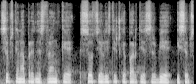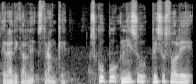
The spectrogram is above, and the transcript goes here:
Srpske napredne stranke, Socijalističke partije Srbije i Srpske radikalne stranke. Skupu nisu prisustovali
